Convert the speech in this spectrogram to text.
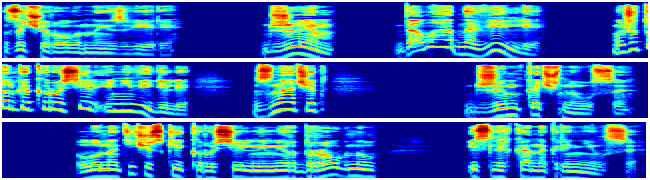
зачарованные звери. «Джим! Да ладно, Вилли! Мы же только карусель и не видели. Значит...» Джим качнулся. Лунатический карусельный мир дрогнул и слегка накренился.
